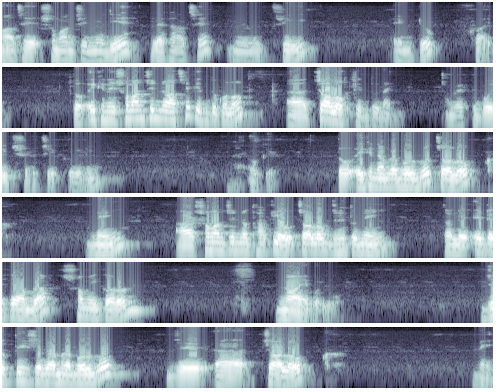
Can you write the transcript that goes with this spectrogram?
মাঝে সমান চিহ্ন দিয়ে লেখা আছে থ্রি ইন্টু ফাইভ তো এখানে সমান চিহ্ন আছে, কিন্তু কোনো চলক কিন্তু নাই। আমরা একটু বই সেটা চেক করে নিই। ওকে তো এখানে আমরা বলব চলক নেই, আর সমান চিহ্ন থাকলেও চলক যেহেতু নেই, তাহলে এটাকে আমরা সমীকরণ নয় বলব। যুক্তি হিসেবে আমরা বলব যে চলক নেই।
